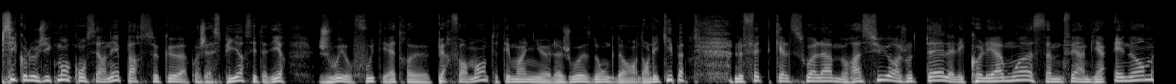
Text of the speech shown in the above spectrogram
psychologiquement concerné par ce que, à quoi j'aspire, c'est-à-dire jouer au foot et être euh, performante, témoigne la joueuse donc dans, dans l'équipe. Le fait qu'elle soit là me rassure, ajoute-t-elle, elle est collée à moi, ça me fait un bien énorme.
